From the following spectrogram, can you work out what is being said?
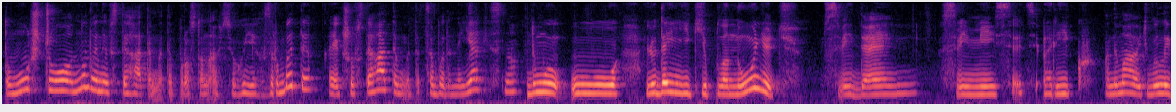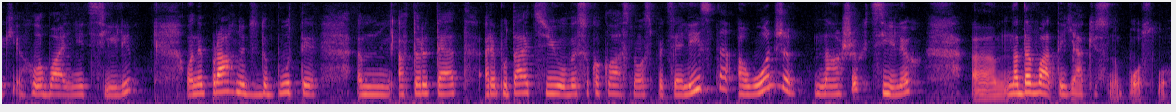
тому що ну, ви не встигатимете просто на всього їх зробити. А якщо встигатимете, це буде неякісно. Думаю, у людей, які планують свій день, свій місяць, рік, вони мають великі глобальні цілі. Вони прагнуть здобути ем, авторитет, репутацію висококласного спеціаліста, а отже, в наших цілях ем, надавати якісну послугу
